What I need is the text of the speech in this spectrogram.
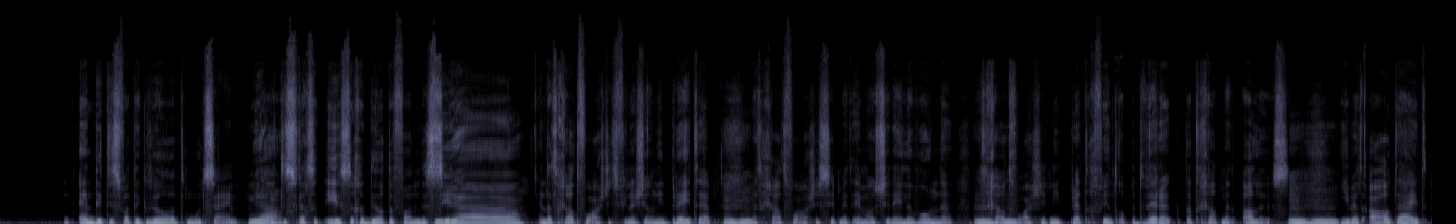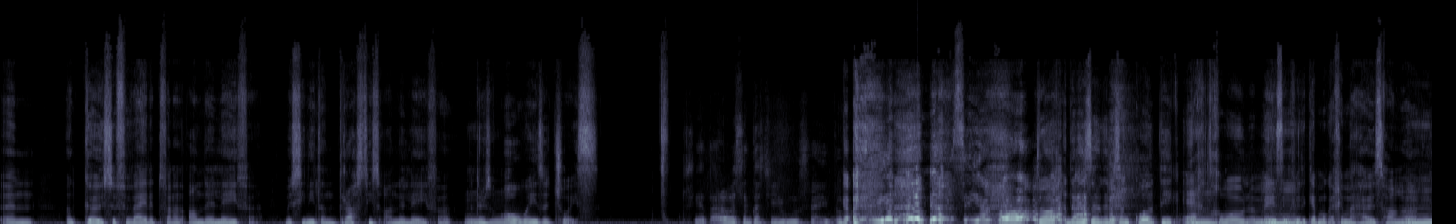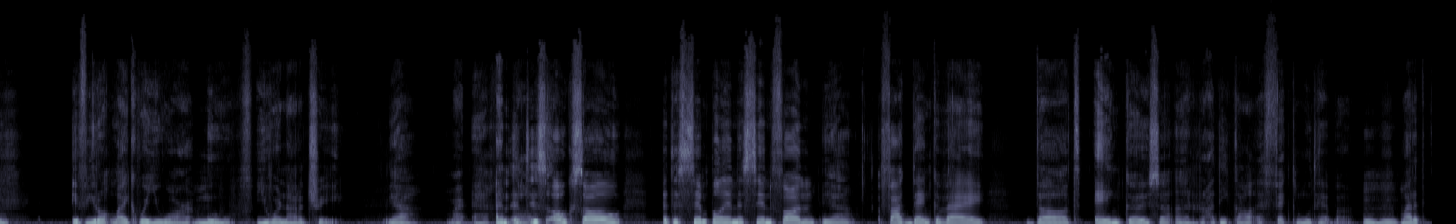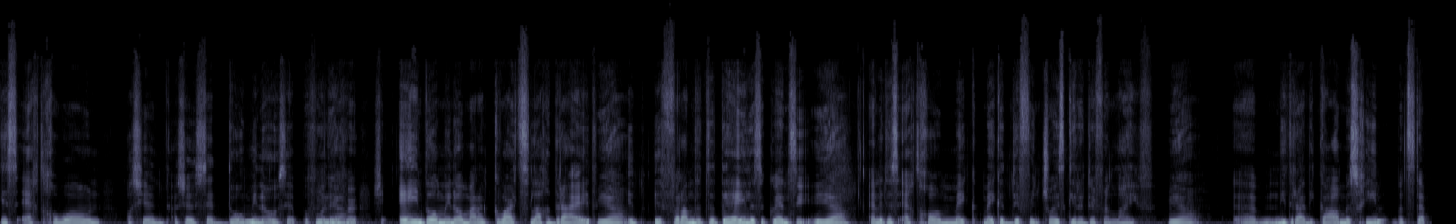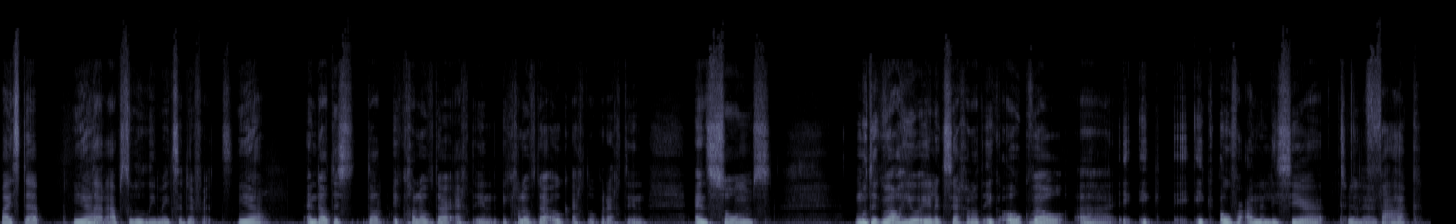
En dit is wat ik wil dat het moet zijn. Ja. Het is slechts het eerste gedeelte van de zin. Ja. En dat geldt voor als je het financieel niet breed hebt. Mhm. Het geldt voor als je zit met emotionele wonden. Dat Mhm. geldt voor als je het niet prettig vindt op het werk. Dat geldt met alles. Mhm. Je bent altijd een, een keuze verwijderd van een ander leven. Misschien niet een drastisch ander leven, maar there's always a choice. Zie je, daarom wist ik dat je jong moest zijn. toch? Zie je toch? Toch? Er is, een, er is een quote die ik echt Mhm. gewoon amazing Mhm. vind. Ik heb hem ook echt in mijn huis hangen. Mhm. If you don't like where you are, move. You are not a tree. Ja, maar echt. En het is ook zo, het is simpel in de zin van, Ja. vaak denken wij dat één keuze een radicaal effect moet hebben. Maar het is echt gewoon, als je, een- als je een set domino's hebt of whatever, Ja. als je één domino maar een kwartslag draait, Ja. verandert het de hele sequentie. Ja. En het is echt gewoon, make, make a different choice, get a different life. Ja. Ehm, niet radicaal misschien, but step by step, Ja. that absolutely makes a difference. Ja, en dat is, dat, ik geloof daar echt in. Ik geloof daar ook echt oprecht in. En soms moet ik wel heel eerlijk zeggen dat ik ook wel, eh, ik, ik, ik overanalyseer Tuurlijk. vaak.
